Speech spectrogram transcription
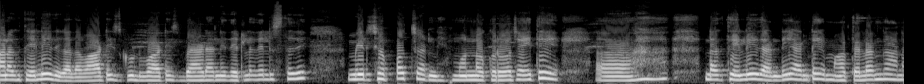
మనకు తెలియదు కదా what is good what is bad అనేది ఎట్లా తెలుస్తుంది? మీరు చెప్పొచ్చండి. మొన్న ఒక రోజు అయితే నాకు తెలియదండి. అంటే మా తెలంగాణ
